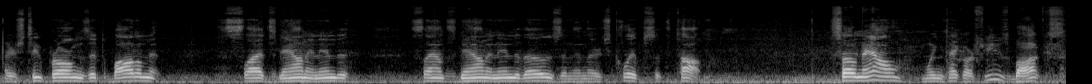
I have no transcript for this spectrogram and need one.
There's two prongs at the bottom. It slides down and into slides down and into those, and then there's clips at the top. So now we can take our fuse box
